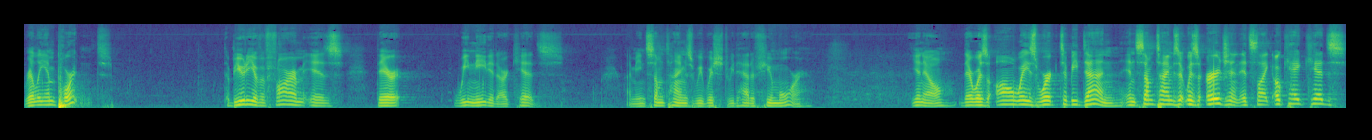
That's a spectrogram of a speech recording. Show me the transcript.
really important. The beauty of a farm is there we needed our kids. I mean, sometimes we wished we'd had a few more. You know, there was always work to be done, and sometimes it was urgent. It's like, okay, kids,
